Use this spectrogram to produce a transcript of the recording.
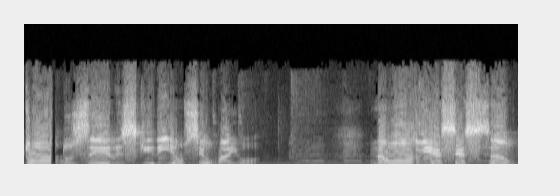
Todos eles queriam ser o maior. Não houve exceção.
